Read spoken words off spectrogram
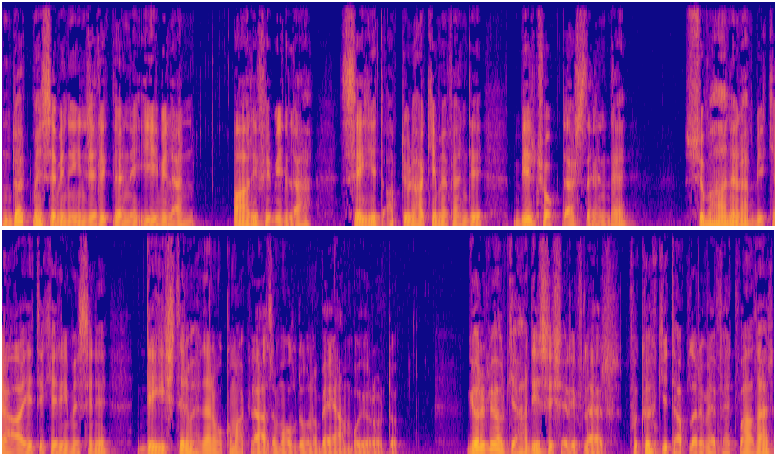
Dört mezhebin inceliklerini iyi bilen Arif-i Billah Seyyid Abdülhakim Efendi birçok derslerinde Sübhane Rabbike ayeti kerimesini değiştirmeden okumak lazım olduğunu beyan buyururdu. Görülüyor ki hadis-i şerifler, fıkıh kitapları ve fetvalar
